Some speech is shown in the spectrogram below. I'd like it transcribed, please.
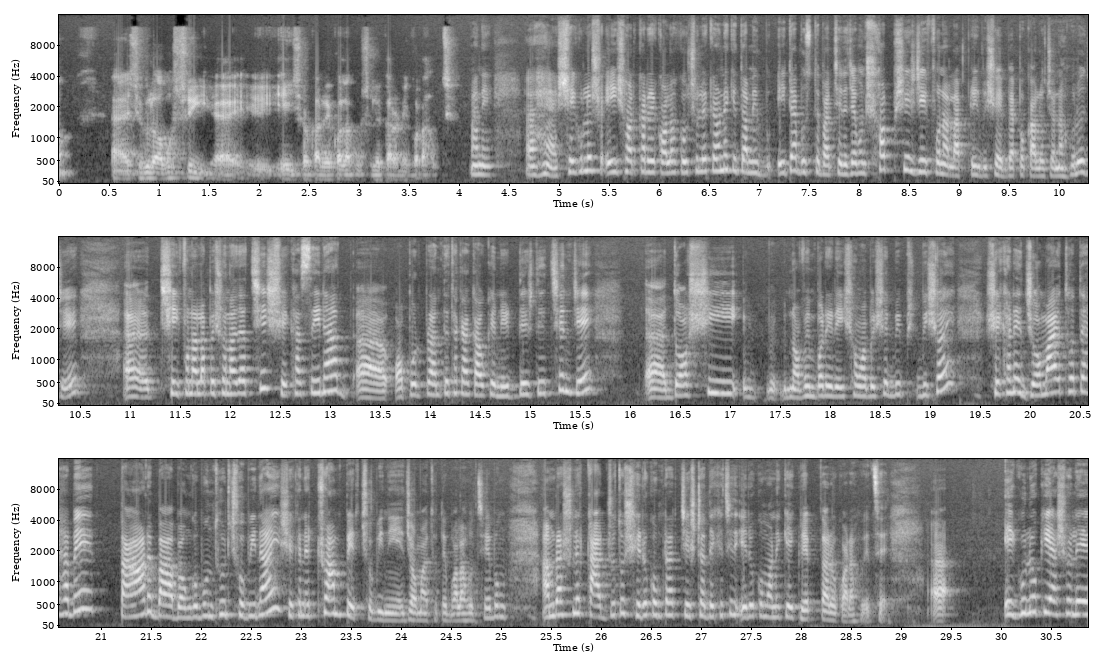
সেগুলো অবশ্যই এই- সরকারের কলাকৌশলের কারণে করা হচ্ছে। মানে হ্যাঁ সেগুলো এই সরকারের কলা কৌশলের কারণে কিন্তু আমি এটা বুঝতে পারছি না। যেমন সবশেষ যে ফোন আলাপটির বিষয়ে ব্যাপক আলোচনা হলো যে সেই ফোন আলাপে শোনা যাচ্ছে শেখ হাসিনা অপর প্রান্তে থাকা কাউকে নির্দেশ দিচ্ছেন যে দশই নভেম্বরের এই সমাবেশের বিষয়ে সেখানে জমায়েত হতে হবে। তার বা বঙ্গবন্ধুর ছবি নাই, সেখানে ট্রাম্পের ছবি নিয়ে জমায়েত হতে বলা হচ্ছে। এবং আমরা আসলে কার্যত সেরকমটার চেষ্টা দেখেছি, এরকম অনেকে গ্রেপ্তারও করা হয়েছে। এগুলো কি আসলে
